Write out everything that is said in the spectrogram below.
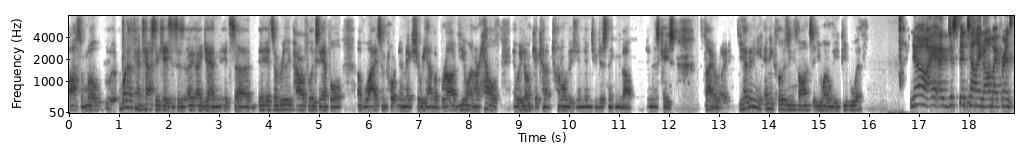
Awesome. Well, what a fantastic case this is. Again, it's a, uh, it's a really powerful example of why it's important to make sure we have a broad view on our health and we don't get kind of tunnel vision into just thinking about, in this case, thyroid. Do you have any, any closing thoughts that you want to leave people with? No, I, I've just been telling all my friends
